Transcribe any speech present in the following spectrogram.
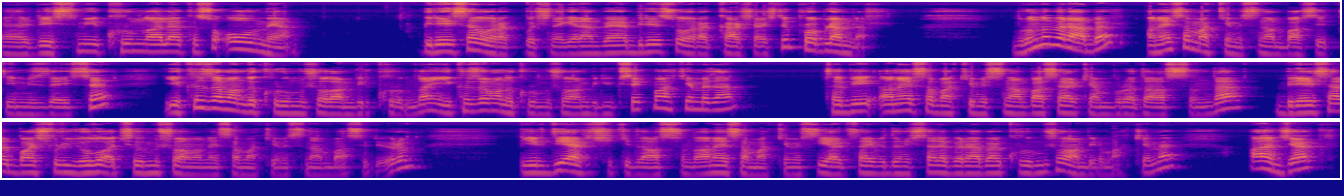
e, resmi kurumla alakası olmayan bireysel olarak başına gelen veya bireysel olarak karşılaştığı problemler. Bununla beraber Anayasa Mahkemesi'nden bahsettiğimizde ise yakın zamanda kurulmuş olan bir kurumdan, yakın zamanda kurulmuş olan bir yüksek mahkemeden Tabi Anayasa Mahkemesi'nden bahsederken burada aslında bireysel başvuru yolu açılmış olan Anayasa Mahkemesi'nden bahsediyorum. Bir diğer şekilde aslında Anayasa Mahkemesi Yargıtay ve Danıştay'la beraber kurulmuş olan bir mahkeme. Ancak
